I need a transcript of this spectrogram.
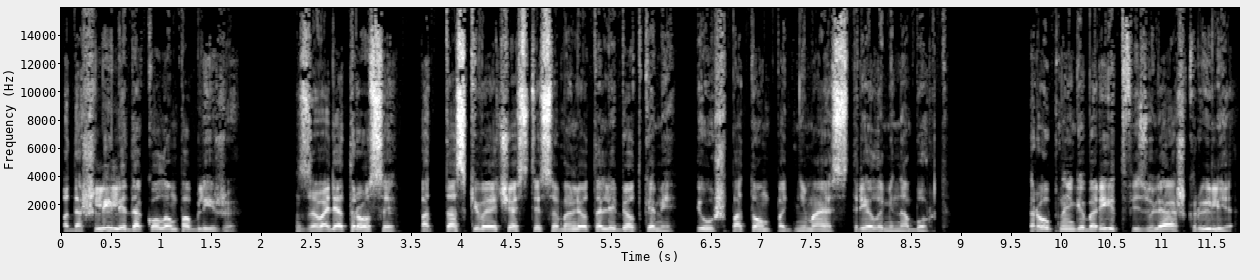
Подошли ледоколом поближе, заводя тросы, подтаскивая части самолета лебедками и уж потом поднимая стрелами на борт. Крупный габарит, фюзеляж, крылья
